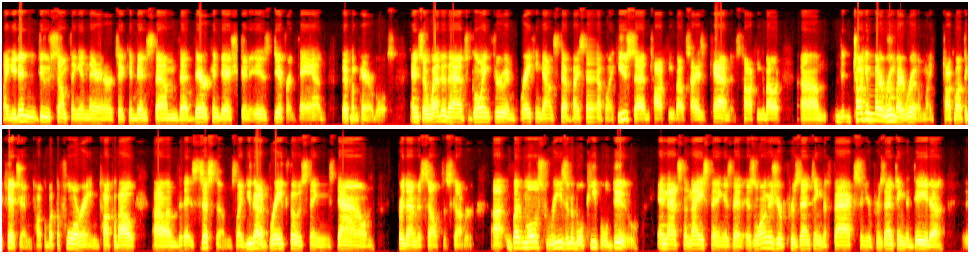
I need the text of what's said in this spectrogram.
like you didn't do something in there to convince them that their condition is different than the comparables. And so whether that's going through and breaking down step by step like you said talking about size of cabinets talking about um, talking about it room by room like talk about the kitchen talk about the flooring talk about um, the systems. Like you got to break those things down for them to self-discover. Uh, but most reasonable people do and that's the nice thing is that as long as you're presenting the facts and you're presenting the data uh,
